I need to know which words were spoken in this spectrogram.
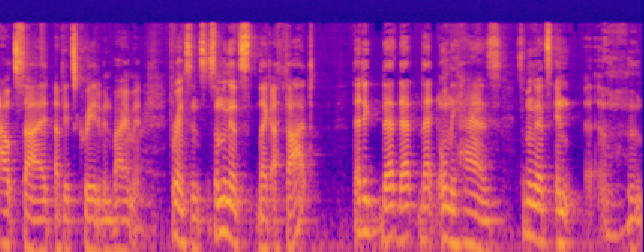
outside of its creative environment. For instance, something that's like a thought that that that that only has something that's in uh,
